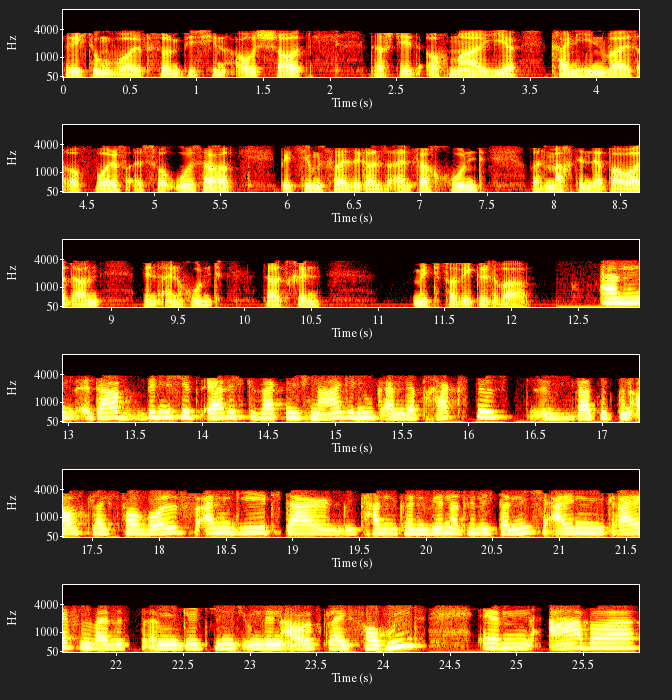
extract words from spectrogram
Richtung Wolf so ein bisschen ausschaut. Da steht auch mal hier kein Hinweis auf Wolf als Verursacher, beziehungsweise ganz einfach Hund. Was macht denn der Bauer dann, wenn ein Hund da drin mit verwickelt war? Ähm, da bin ich jetzt ehrlich gesagt nicht nah genug an der Praxis, was jetzt den Ausgleichsfonds Wolf angeht. Da kann, können wir natürlich dann nicht eingreifen, weil es ähm, geht hier nicht um den Ausgleichsfonds Hund. Ähm, aber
